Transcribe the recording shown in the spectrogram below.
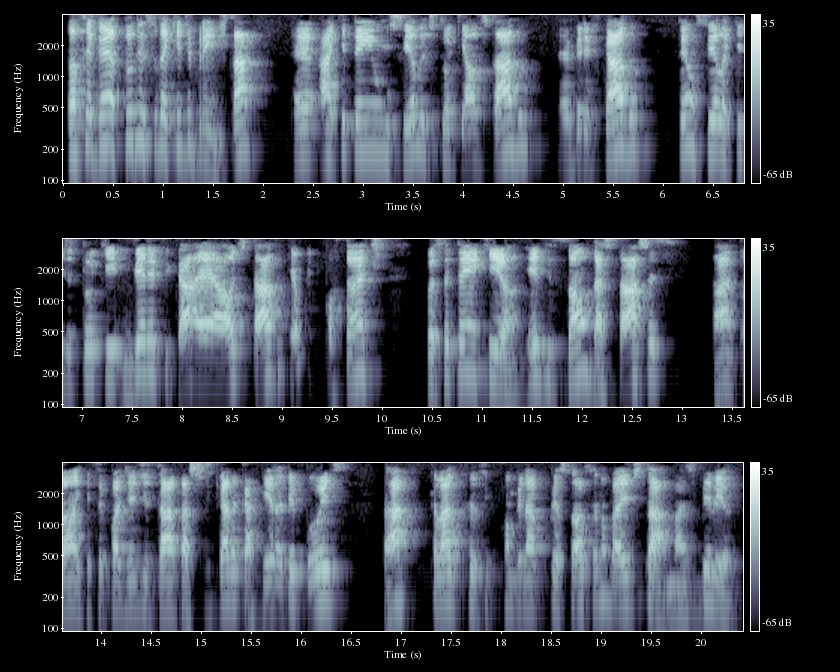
Então você ganha tudo isso daqui de brinde, tá? É, aqui tem um selo de token auditado, é, verificado. Tem um selo aqui de token verificar, é auditado, que é muito importante. Você tem aqui, ó, edição das taxas, tá? Então aqui você pode editar a taxa de cada carteira depois, tá? Claro que se você combinar com o pessoal, você não vai editar, mas beleza.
